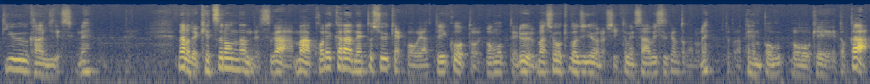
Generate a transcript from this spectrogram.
ていう感じですよね。なので結論なんですが、まあ、これからネット集客をやっていこうと思ってる、まあ、小規模事業主特にサービス業とかのねとか店舗経営とか、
